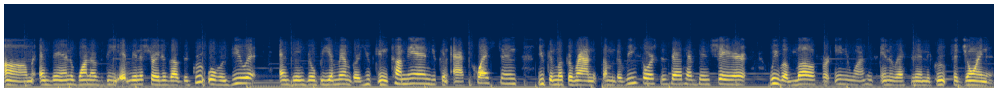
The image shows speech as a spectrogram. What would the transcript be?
Um, and then one of the administrators of the group will review it, and then you'll be a member. You can come in, you can ask questions, you can look around at some of the resources that have been shared. We would love for anyone who's interested in the group to join us.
